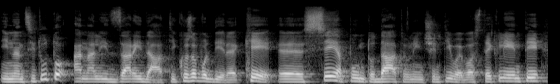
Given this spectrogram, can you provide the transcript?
innanzitutto analizzare i dati. Cosa vuol dire? Che eh, se appunto date un incentivo ai vostri clienti,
